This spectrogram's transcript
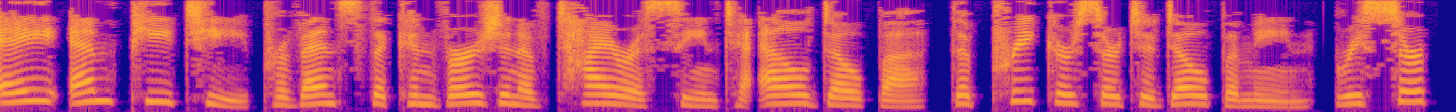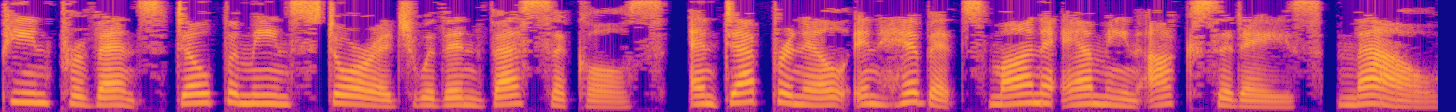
AMPT prevents the conversion of tyrosine to L-DOPA, the precursor to dopamine. Reserpine prevents dopamine storage within vesicles, and deprenyl inhibits monoamine oxidase MAO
